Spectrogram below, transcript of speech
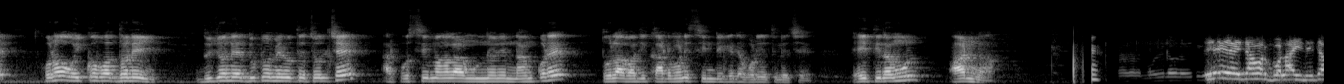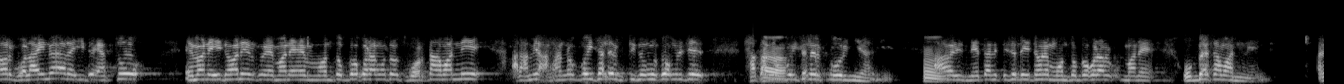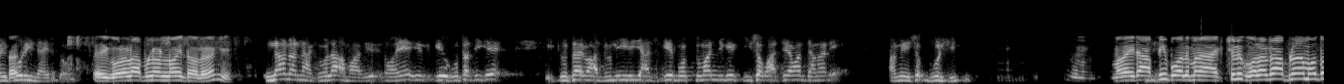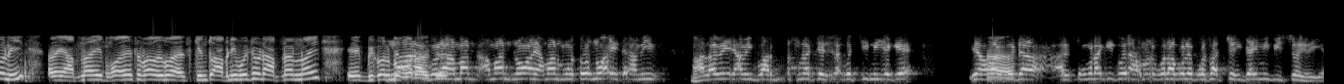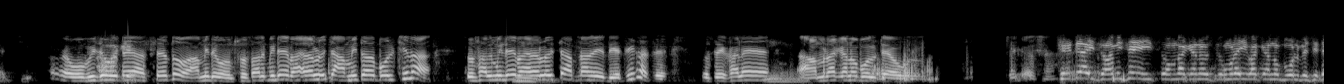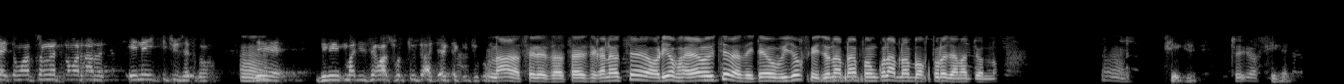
কোনো ঐক্যবদ্ধ নেই। দুজনে দুটো মেরুতে চলছে আর পশ্চিমবাংলার উন্নয়নের নাম করে তোলাবাজি কাটমানি সিন্ডিকেটে ভরিয়ে তুলেছে। এই তৃণমূল আর না। এটা আমার গলাই নেই এটা আমার গলাই নয় আর এটা এত মানে এই ধরনের মানে মন্তব্য করার মতো স্পর্ধা আমার নেই। আর আমি আটানব্বই সালের তৃণমূল কংগ্রেসের সাতানব্বই সালের কর্মী আমি। আর নেতা নেত্রীর সাথে এই ধরনের মন্তব্য করার মানে অভ্যাস আমার নেই। আমি করি না এরকম। এই গলাটা আপনার নয় তাহলে নাকি? না না না গোলা আমার নয় কোথা থেকে কোথায় আধুনিক এই আজকে বর্তমান যুগে কি সব আছে আমার জানা নেই। আমি এসব বলি। মানে এটা আপনি বলে মানে অ্যাকচুয়ালি গলাটা আপনার মতনই মানে আপনার এই ভয়েস বা ওই ভয়েস কিন্তু আপনি বলছেন ওটা আপনার নয় এক বিকল্প আছে আমার আমার নয় আমার মতো নয় এটা আমি ভালোভাবে আমি বারবার শোনার চেষ্টা করছি নিজেকে। যে আমার হ্যাঁ। আর তোমরা কি করে আমার গলা বলে বসাচ্ছ এটাই আমি বিস্ময় হয়ে যাচ্ছি। অভিযোগ এটাই আসছে তো আমি দেখুন সোশ্যাল মিডিয়ায় ভাইরাল হয়েছে আমি তো আর বলছি না সোশ্যাল মিডিয়ায় ভাইরাল হয়েছে আপনার এই দিয়ে ঠিক আছে? তো সেখানে আমরা কেন বলতে যাব বলুন? ঠিক আছে। সেটাই তো আমি সেই তোমরা কেন তোমরাই বা কেন বলবে? সেটাই তোমার সঙ্গে তোমার আর এ নেই কিছু সেরকম। হুম। যে দিলীপ মাঝি সে আমার শত্রুতা আছে একটা কিছু করে। না না সেটাই স্যার স্যার সেখানে হচ্ছে অডিও ভাইরাল হয়েছে ব্যাস এটাই অভিযোগ সেই জন্য আপনার ফোন করলাম আপনার বক্তব্য জানার জন্য। হম। ঠিক আছে। ঠিক আছে। ঠিক আছে।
